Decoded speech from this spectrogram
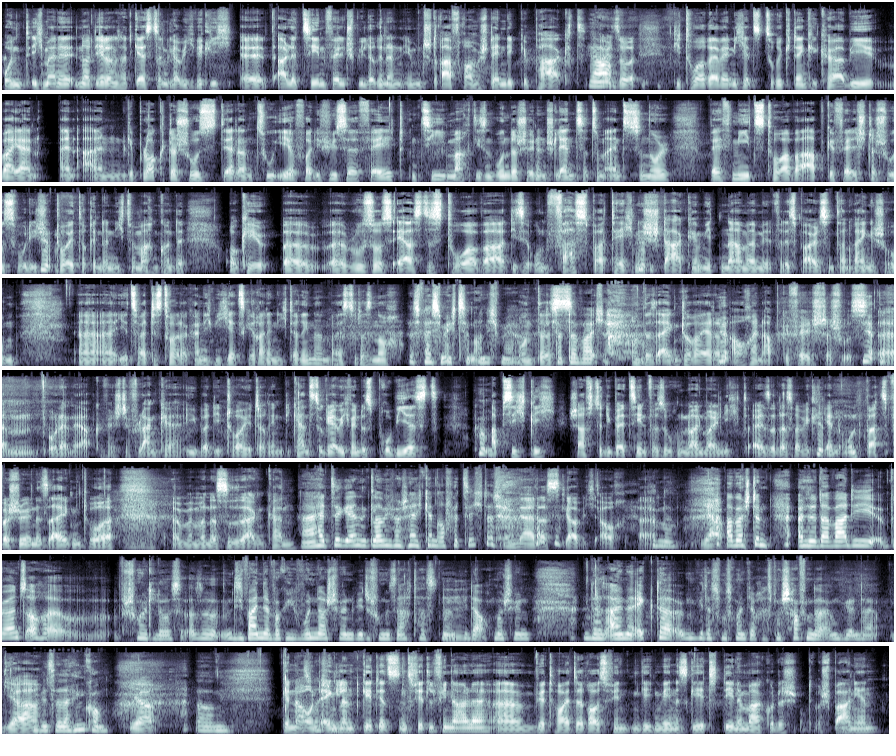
Und ich meine, Nordirland hat gestern, glaube ich, wirklich äh, alle zehn Feldspielerinnen im Strafraum ständig geparkt. Ja. Also die Tore, wenn ich jetzt zurückdenke, Kirby war ja ein, ein, ein geblockter Schuss, der dann zu ihr vor die Füße fällt und sie macht diesen wunderschönen Schlenzer zum 1 zu 0. Beth Meads Tor war abgefälschter Schuss, wo die ja. Torhüterin dann nichts mehr machen konnte. Okay, äh, äh, Russos erstes Tor war diese unfassbar technisch starke Mitnahme mit, des Balls und dann reingeschoben. Äh, ihr zweites Tor, da kann ich mich jetzt gerade nicht erinnern, weißt du das noch? Das weiß ich mir echt dann auch nicht mehr. Und das, ich glaube, da war ich. Und das Eigentor war ja dann ja. auch ein abgefälschter Schuss ja. ähm, oder eine abgefälschte Flanke über die Torhüterin. Die kannst du, glaube ich, wenn du es probierst. Absichtlich schaffst du die bei zehn Versuchen neunmal nicht. Also das war wirklich ein unfassbar schönes Eigentor, äh, wenn man das so sagen kann. Ja, hätte gerne, glaube ich, wahrscheinlich gern darauf verzichtet. Ja, das glaube ich auch. Ähm, genau. ja. Aber stimmt, also da war die Burns auch äh, schuldlos. Also die waren ja wirklich wunderschön, wie du schon gesagt hast. Ne? Mhm. Wieder auch mal schön das eine Eck da irgendwie, das muss man ja auch erstmal schaffen, da irgendwie in der, ja. wie willst du da hinkommen. Ja. Ähm, Genau, und England geht jetzt ins Viertelfinale, äh, wird heute rausfinden, gegen wen es geht, Dänemark oder Spanien.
